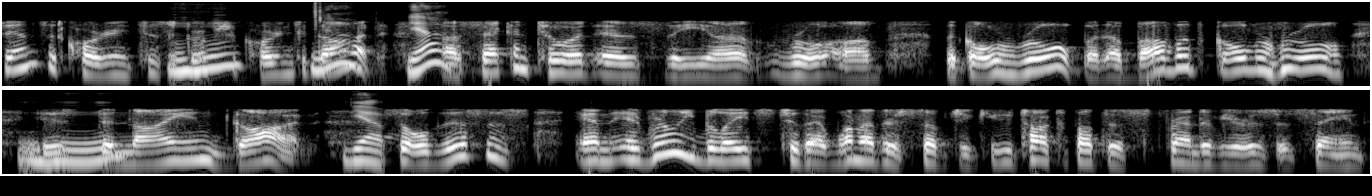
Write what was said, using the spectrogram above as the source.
sins according to Scripture, mm-hmm. according to God. Yeah. Uh, second to it is the uh, rule, uh, the golden rule, but above the golden rule mm-hmm. is denying God. Yeah. So this is, and it really relates to that one other subject you talked about. This friend of yours is saying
